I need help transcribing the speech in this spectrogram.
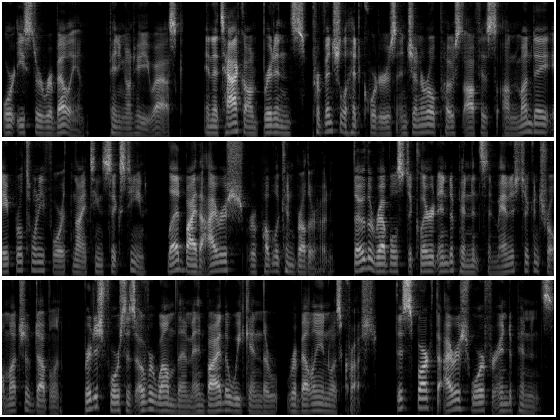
or Easter Rebellion, depending on who you ask, an attack on Britain's provincial headquarters and General Post Office on Monday, April 24, 1916, led by the Irish Republican Brotherhood. Though the rebels declared independence and managed to control much of Dublin, British forces overwhelmed them, and by the weekend, the rebellion was crushed. This sparked the Irish War for Independence,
